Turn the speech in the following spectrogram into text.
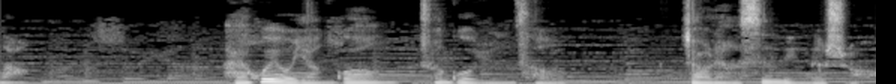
朗，还会有阳光穿过云层，照亮心灵的时候。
